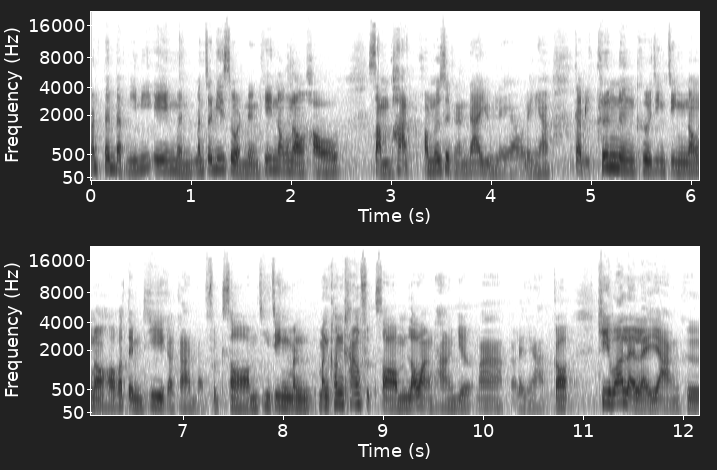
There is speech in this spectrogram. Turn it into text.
มันเป็นแบบนี้นี่เองเหมือนมันจะมีส่วนหนึ่งที่น้องๆเขาสัมผัสความรู้สึกนั้นได้อยู่แล้วอะไรเงี้ยครับกับอีกครึ่งหนึ่งคือจริง ๆ น้องๆเขาก็เต็มที่กับการแบบฝึกซ้อม จริง ๆ มันมันค่อนข้างฝึกซ้อมระหว่างทางเยอะมากอะไรเงี้ยครับก็คิดว่าหลาย ๆ อย่างคือ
